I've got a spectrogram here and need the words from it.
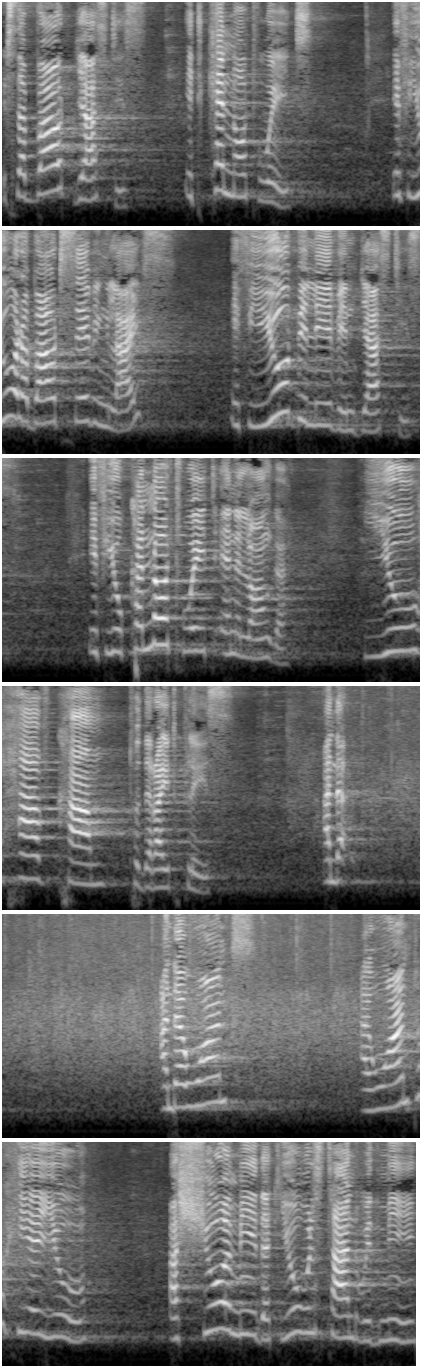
It's about justice. It cannot wait. If you are about saving lives, if you believe in justice, if you cannot wait any longer, you have come to the right place. And, and I, want, I want to hear you assure me that you will stand with me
